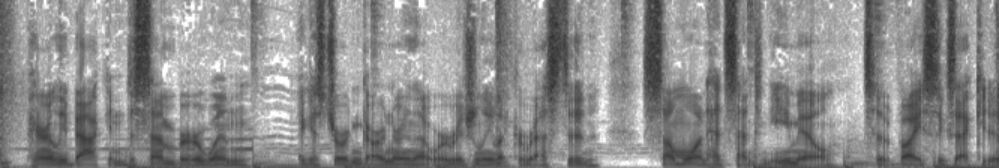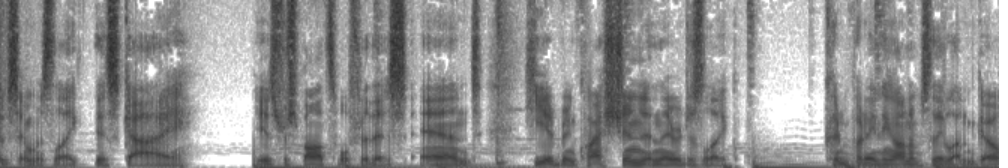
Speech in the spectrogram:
Apparently, back in December, when I guess Jordan Gardner and that were originally like arrested, someone had sent an email to Vice executives and was like, this guy is responsible for this. And he had been questioned and they were just like, couldn't put anything on him. So they let him go.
